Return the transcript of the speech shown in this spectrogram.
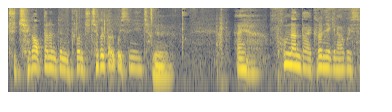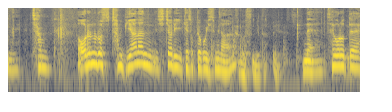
주체가 없다는 등 그런 주책을 떨고 있으니 참 예. 에휴 폼난다 그런 얘기를 하고 있으니 참 어른으로서 참 미안한 시절이 계속되고 있습니다. 그렇습니다. 예. 네, 세월호 때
